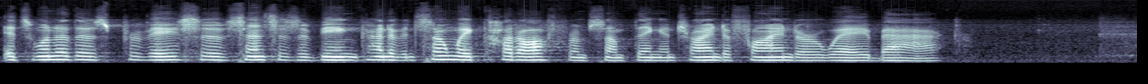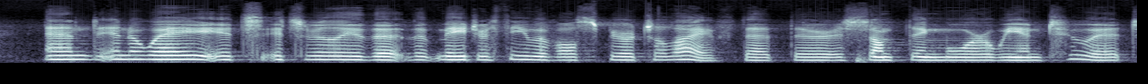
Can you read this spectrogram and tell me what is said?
it's one of those pervasive senses of being kind of in some way cut off from something and trying to find our way back. And in a way, it's, it's really the, the major theme of all spiritual life that there is something more we intuit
